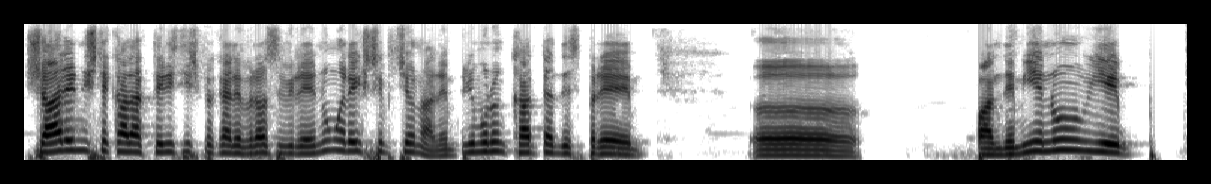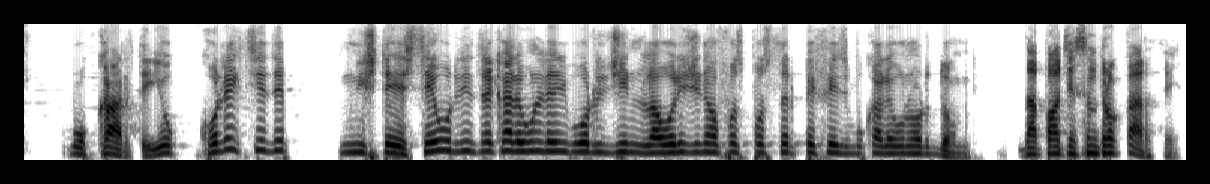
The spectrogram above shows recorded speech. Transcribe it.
și are niște caracteristici pe care vreau să vi le enumăr excepționale. În primul rând, cartea despre uh, pandemie nu e o carte, e o colecție de niște eseuri, dintre care unele origini, la origine au fost postări pe Facebook ale unor domni. Dar poate sunt într-o carte.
